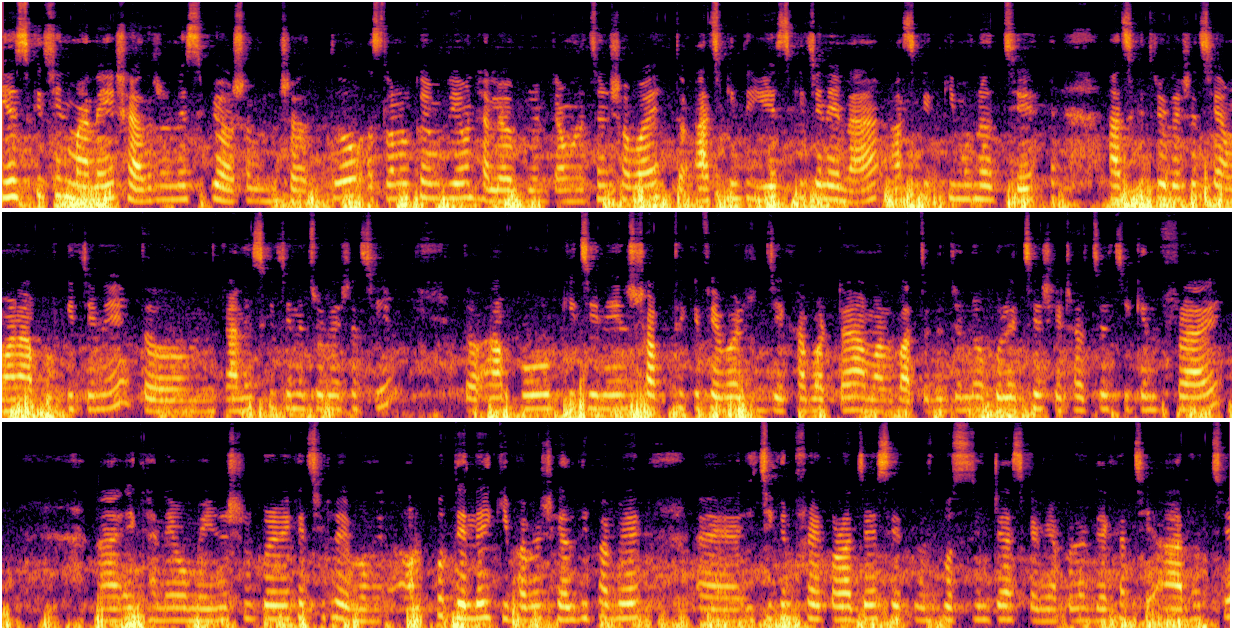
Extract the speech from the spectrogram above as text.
ইয়েস কিচেন মানেই সাধারণ রেসিপি অসাধারণ স্বাদ। তো, আসসালামু আলাইকুম এভরিওয়ান হ্যালো এভরিওয়ান কেমন আছেন সবাই? তো আজ কিন্তু ইয়েস কিচেনে না, আজকে কি মনে হচ্ছে? আজকে চলে এসেছি আমার আপুর কিচেনে তো কানিস কিচেনে চলে এসেছি। তো, আপু কিচেনের সব থেকে ফেভারিট যে খাবারটা আমার বাচ্চাদের জন্য করেছে, সেটা হচ্ছে চিকেন ফ্রাই এখানে ও মেরিনেশন করে রেখেছিল এবং অল্প তেলেই কীভাবে হেলদিভাবে চিকেন ফ্রাই করা যায় সেই প্রসেসিংটা আজকে আমি আপনাদের দেখাচ্ছি। আর হচ্ছে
